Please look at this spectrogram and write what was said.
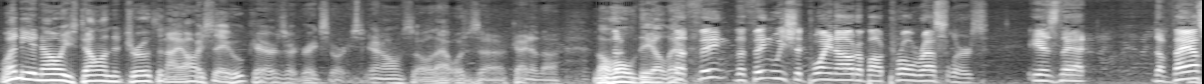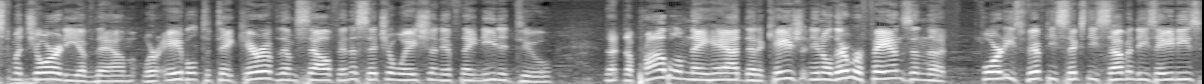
"When do you know he's telling the truth?" And I always say, "Who cares? They're great stories." You know. So that was uh, kind of the the whole deal there. The thing, the thing we should point out about pro wrestlers is that the vast majority of them were able to take care of themselves in a situation if they needed to. The, the problem they had that occasion, you know, there were fans in the 40s, 50s, 60s, 70s, 80s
